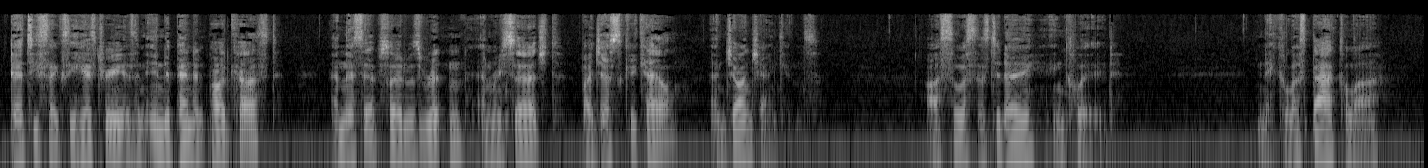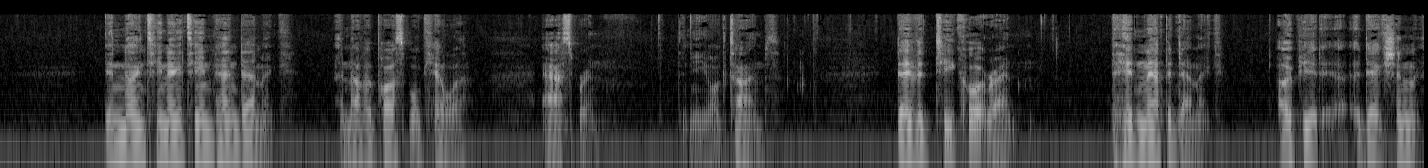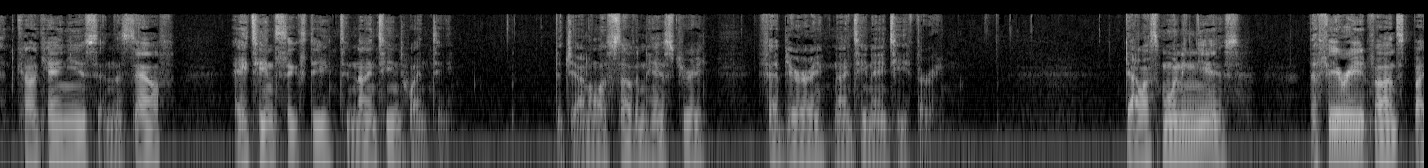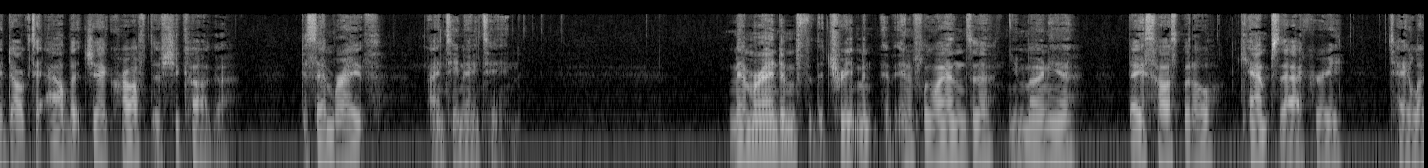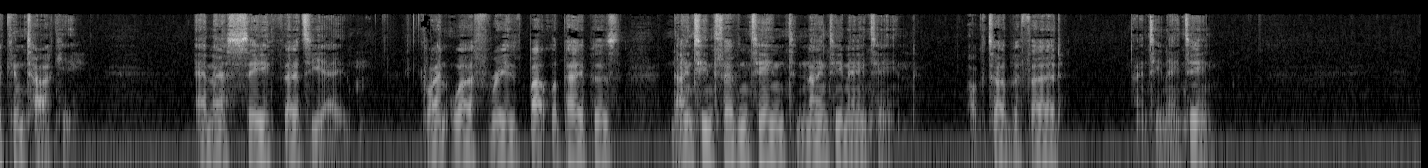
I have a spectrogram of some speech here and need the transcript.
Dirty Sexy History is an independent podcast, and this episode was written and researched by Jessica Kale and John Jenkins. Our sources today include Nicholas Bakalar, in 1918 pandemic, another possible killer, aspirin, the New York Times. David T. Courtwright, The Hidden Epidemic, Opiate Addiction and Cocaine Use in the South, 1860 to 1920. The Journal of Southern History, February 1983. Dallas Morning News, The Theory Advanced by Dr. Albert J. Croft of Chicago, December 8, 1918. Memorandum for the Treatment of Influenza, Pneumonia, Base Hospital, Camp Zachary, Taylor, Kentucky. MSC 38. Glentworth Reeves Butler Papers, 1917 to 1918. October 3rd, 1918.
